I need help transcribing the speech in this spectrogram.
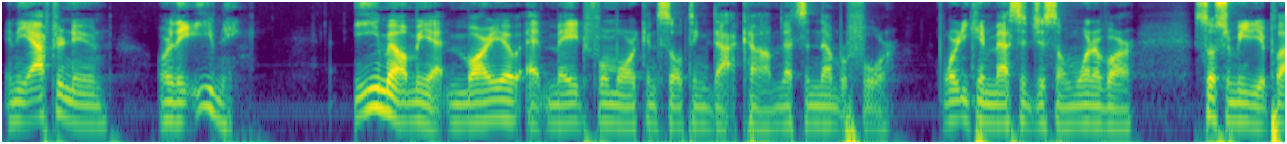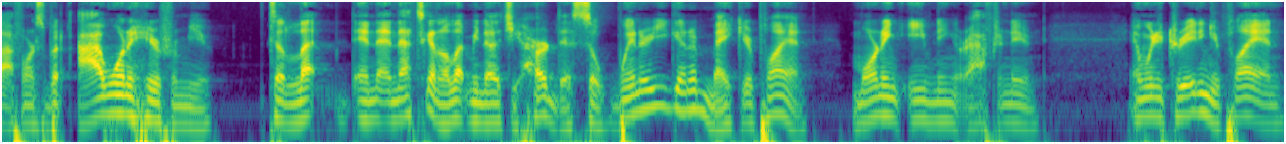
in the afternoon, or the evening? Email me at mario at made4moreconsulting.com. That's the number four. Or you can message us on one of our social media platforms. But I want to hear from you to let, and, and that's going to let me know that you heard this. So when are you going to make your plan? Morning, evening, or afternoon? And when you're creating your plan,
